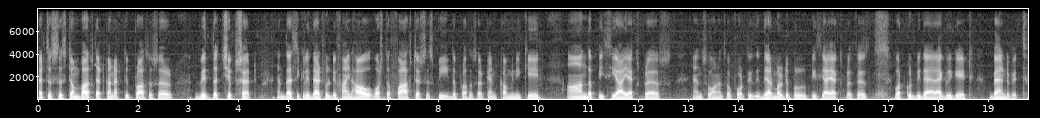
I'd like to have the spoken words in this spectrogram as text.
at the system bus that connects the processor with the chipset and basically that will define how what's the fastest speed the processor can communicate on the PCI Express and so on and so forth. If, there are multiple PCI Expresses, what could be their aggregate bandwidth?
